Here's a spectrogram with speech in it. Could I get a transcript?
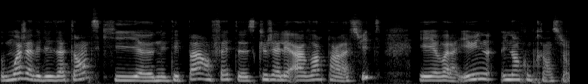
Moi, j'avais des attentes qui euh, n'étaient pas en fait ce que j'allais avoir par la suite. Et voilà, il y a eu une, incompréhension.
